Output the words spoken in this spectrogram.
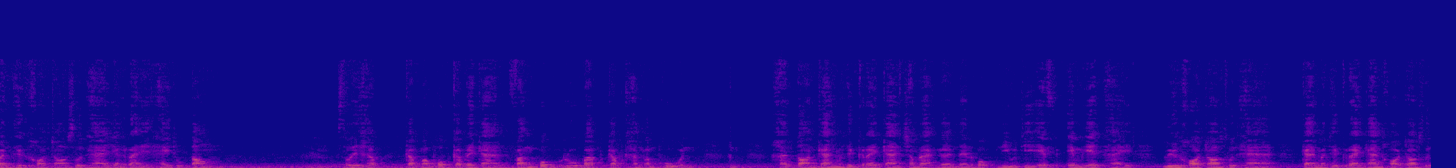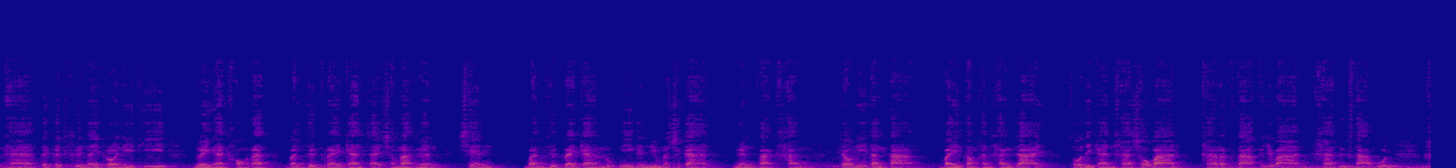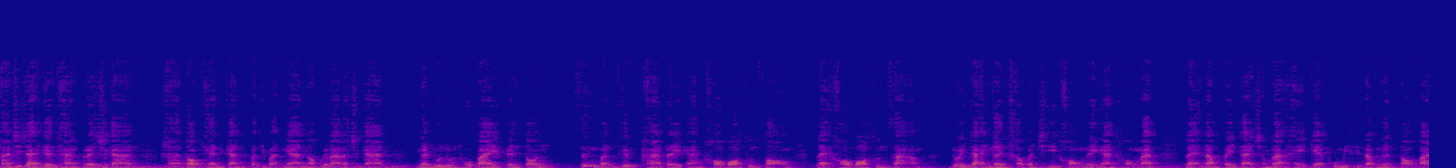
บันทึกขอจอ05 อย่างไรให้ถูกต้อง สวัสดีครับ กลับมาพบกับรายการฟังปุ๊บรู้ปั๊บกับคังลำพูน ขั้นตอนการบันทึกรายการชำระเงินในระบบ New GF MS ไทย หรือขอจอ05 การบันทึกรายการขอจอ05 จะเกิดขึ้นในกรณีที่หน่วยงานของรัฐ บันทึกรายการจ่ายชำระเงิน เช่น บันทึกรายการลูกหนี้เงินยืมราชการ เงินฝากคัง เจ้าหนี้ต่างๆ ใบสำคัญค้างจ่าย สวัสดิการค่าเช่าบ้าน ค่ารักษาพยาบาล ค่าศึกษาบุตร ค่าใช้จ่ายเดินทางราชการ ค่าตอบแทนการปฏิบัติงานนอกเวลาราชการ เงินอุดหนุนทั่วไปเป็นต้น ซึ่งบันทึกผ่านรายการคอบ02 และคอบ03 โดยจ่ายเงินเข้าบัญชีของหน่วยงานของรัฐ และนำไปจ่ายชำระให้แก่ผู้มีสิทธิ์รับเงินต่อไป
